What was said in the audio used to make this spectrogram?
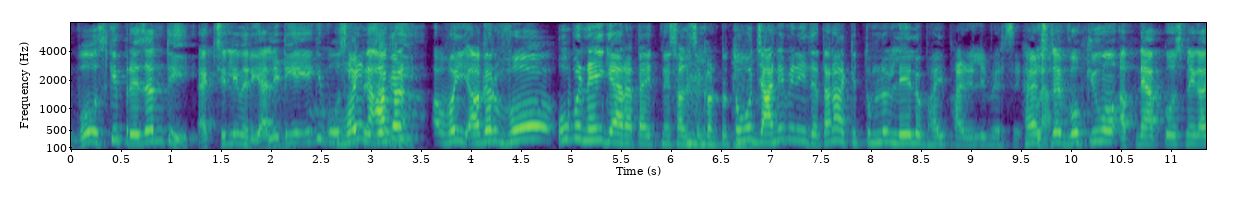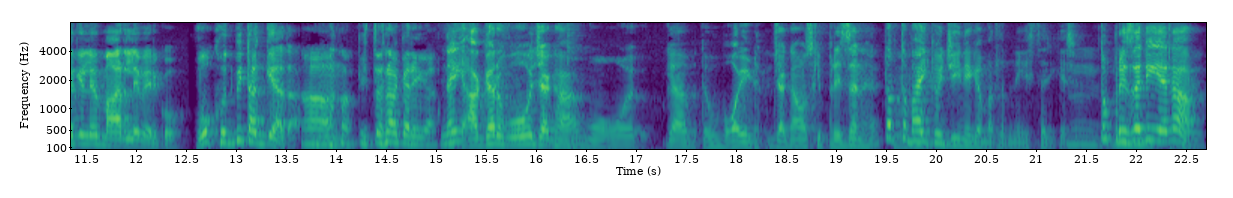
वो उसकी प्रेजेंट थी। एक्चुअली में रियलिटी है ये कि वो उसकी अगर थी। वही अगर वो उब नहीं गया रहता इतने साल से कंट्रोल तो वो जाने भी नहीं देता ना कि तुम लोग ले लो भाई फाइनली मेरे से है उसने वो क्यों अपने आप को उसने कहा कि ले मार ले मेरे को? वो खुद भी थक गया था। हाँ कितना करेगा। नहीं अगर वो जगह वो क्या बोलते हैं वॉइड जगह उसकी प्रिजन है तब तो भाई कोई जीने का मतलब नहीं इस तरीके से। तो प्रिजन ही है ना।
